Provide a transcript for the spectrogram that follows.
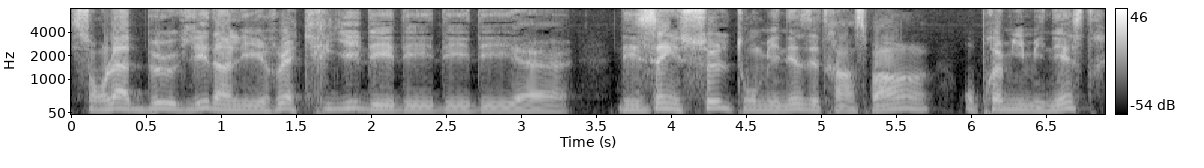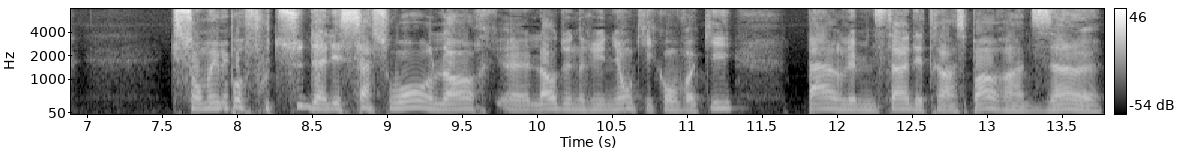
ils sont là à beugler dans les rues, à crier des, des, des, des, euh, des insultes au ministre des Transports, au premier ministre, qui sont même pas foutus d'aller s'asseoir lors, euh, lors d'une réunion qui est convoquée par le ministère des Transports en disant euh, de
